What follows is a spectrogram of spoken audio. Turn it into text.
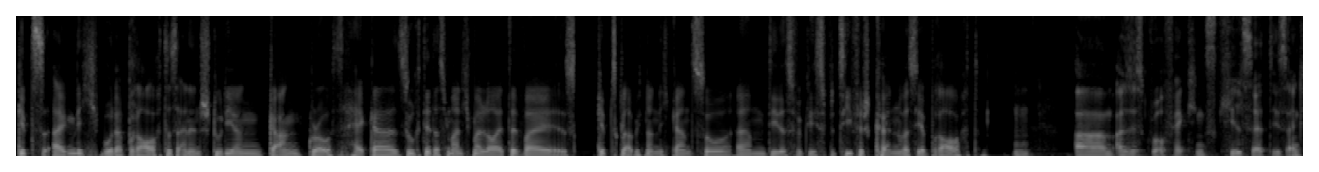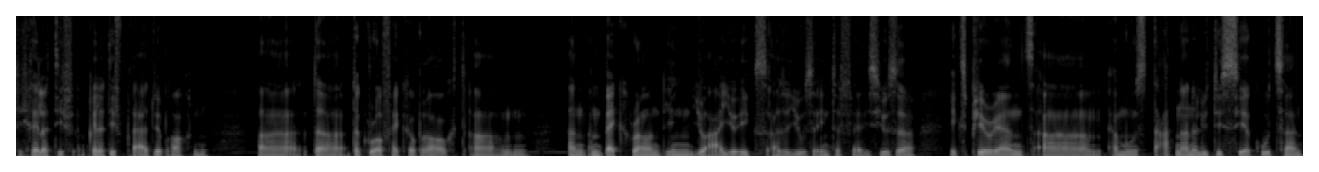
Gibt es eigentlich oder braucht es einen Studiengang Growth Hacker? Sucht ihr das manchmal Leute? Weil es gibt es, glaube ich, noch nicht ganz so, ähm, die das wirklich spezifisch können, was ihr braucht. Mhm. Ähm, also das Growth Hacking Skillset ist eigentlich relativ, relativ breit. Wir brauchen, äh, der, der Growth Hacker braucht ähm, einen, Background in UI, UX, also User Interface, User Experience. Ähm, er muss datenanalytisch sehr gut sein,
